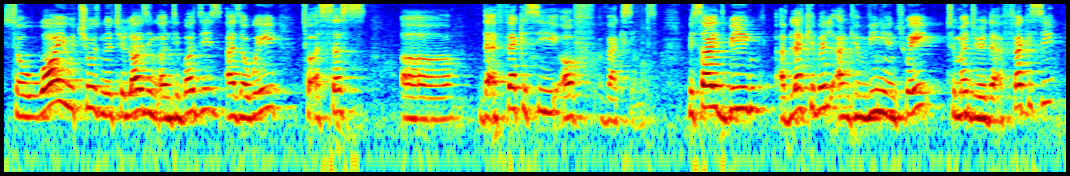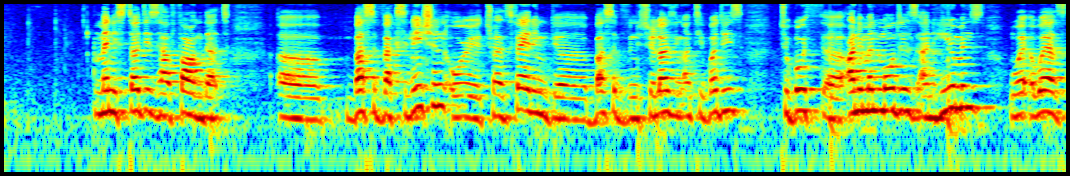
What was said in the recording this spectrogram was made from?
So why we chose neutralizing antibodies as a way to assess uh, the efficacy of vaccines. Besides being a applicable and convenient way to measure the efficacy, many studies have found that uh, passive vaccination or transferring uh, passive neutralizing antibodies to both uh, animal models and humans was,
